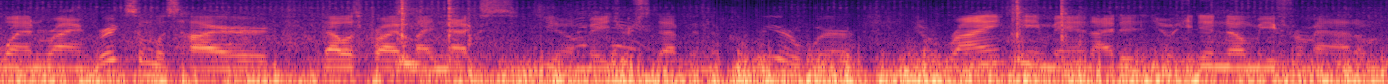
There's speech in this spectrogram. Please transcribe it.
when Ryan Grigson was hired, that was probably my next you know major step in the career where you know Ryan came in. I didn't you know he didn't know me from Adam.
